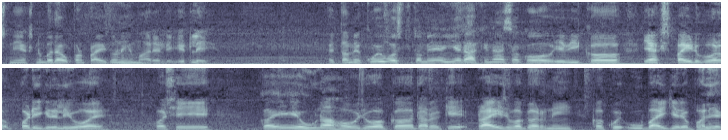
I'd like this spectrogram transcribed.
સ્નેક્સ ને બધા ઉપર પ્રાઇઝો નહીં મારેલી. એટલે તમે કોઈ વસ્તુ તમે અહીંયા રાખી ના શકો એવી કે એક્સપાયર્ડ પડી ગયેલી હોય. પછી કંઈ એવું ના હોવું જો કે ધારો કે પ્રાઇઝ વગરની કે કોઈ ઉબાઈ ગયેલી ભલે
